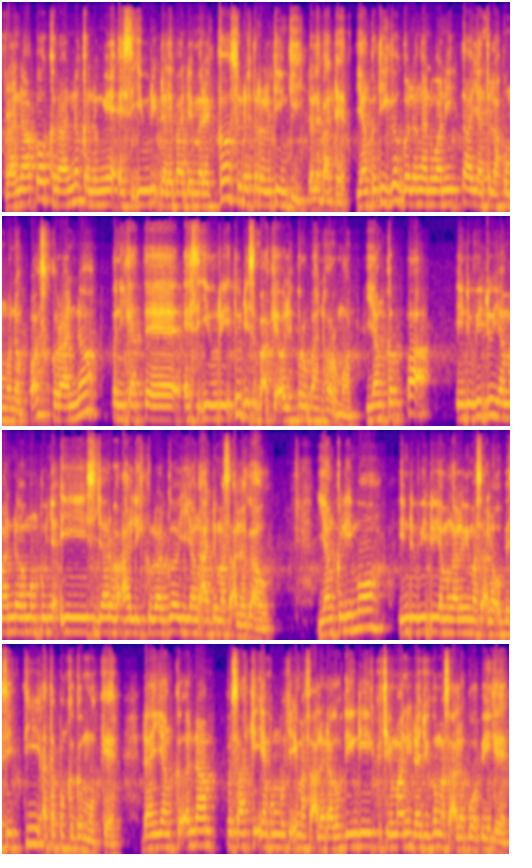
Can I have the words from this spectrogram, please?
Kerana apa? Kerana kandungan asid urik dalam badan mereka sudah terlalu tinggi dalam badan. Yang ketiga, golongan wanita yang telah pun menopause kerana peningkatan asid urik itu disebabkan oleh perubahan hormon. Yang keempat, individu yang mana mempunyai sejarah ahli keluarga yang ada masalah gaut. Yang kelima, individu yang mengalami masalah obesiti ataupun kegemukan. Dan yang keenam, pesakit yang mempunyai masalah darah tinggi, kecil manis dan juga masalah buah pinggir.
